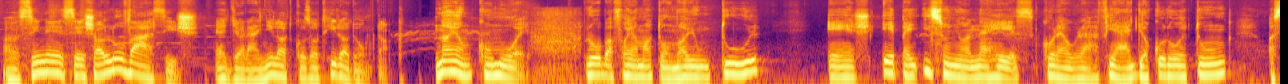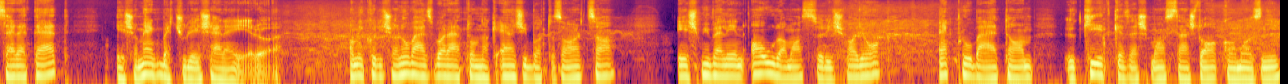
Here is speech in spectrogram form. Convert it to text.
A színész és a lovász is egyaránt nyilatkozott híradónknak. Nagyon komoly próba folyamaton vagyunk túl, és épp egy iszonyúan nehéz koreográfiát gyakoroltunk a szeretet és a megbecsülés elejéről. Amikor is a lovász barátomnak elzsibott az arca, és mivel én aura masször is vagyok, megpróbáltam ő kétkezes masszást alkalmazni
